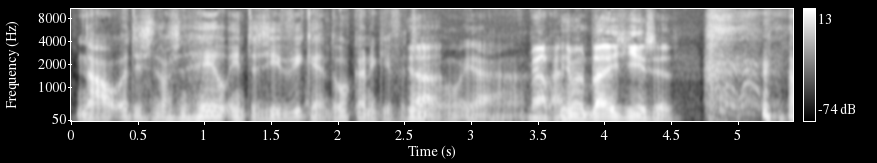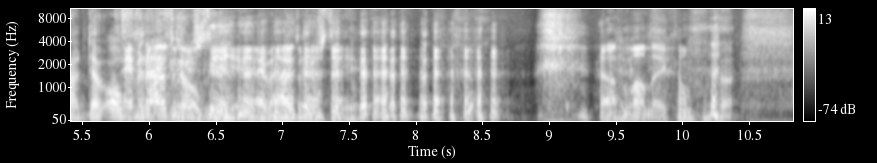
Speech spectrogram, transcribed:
Nou, het, is, het was een heel intensief weekend hoor, kan ik je vertellen. hoor. Ja. Wel, hè? Je bent blij dat je hier zit. Nou, daar Even uitrusten hier. Even uitrusten hier. Ja, man, ik kan me Eh,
